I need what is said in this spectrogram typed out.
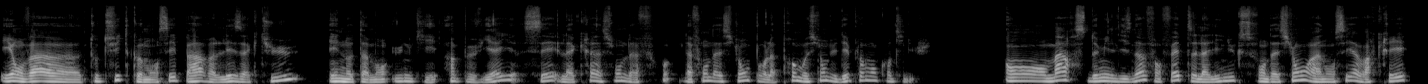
Et on va tout de suite commencer par les actus, et notamment une qui est un peu vieille, c'est la création de la, la Fondation pour la promotion du déploiement continu. En mars 2019, en fait, la Linux Foundation a annoncé avoir créé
